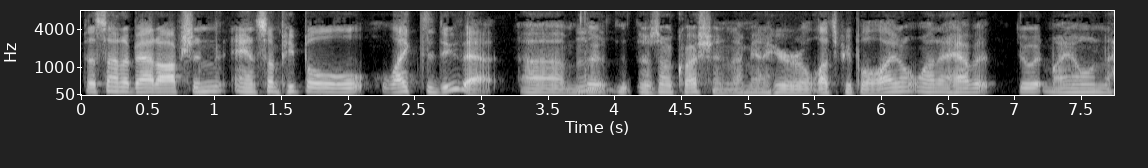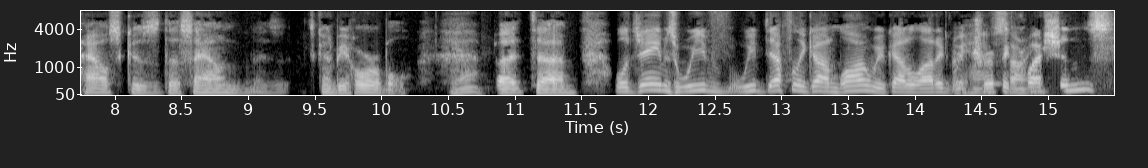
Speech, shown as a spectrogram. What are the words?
that's not a bad option. And some people like to do that. Um, mm. there, there's no question. I mean, I hear lots of people. I don't want to have it do it in my own house because the sound is it's going to be horrible. Yeah. But um, well, James, we've we've definitely gone long. We've got a lot of good, terrific sorry. questions.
